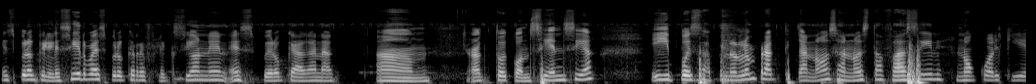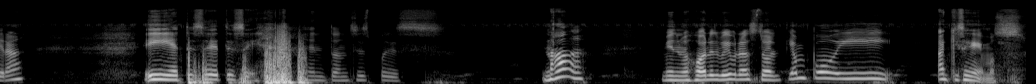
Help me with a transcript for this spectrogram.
Espero que les sirva, espero que reflexionen, espero que hagan acto de conciencia y pues a ponerlo en práctica, ¿no? O sea, no está fácil, no cualquiera. Y etc, etc. Entonces, pues, nada. Mis mejores vibras todo el tiempo y aquí seguimos.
